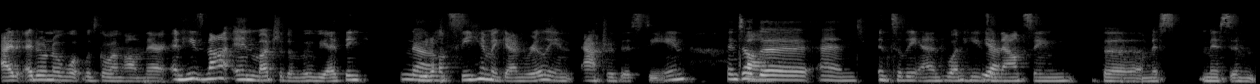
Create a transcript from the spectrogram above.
I, I don't know what was going on there. And he's not in much of the movie. I think no. we don't see him again really in, after this scene until um, the end. Until the end when he's yeah. announcing the miss miss and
